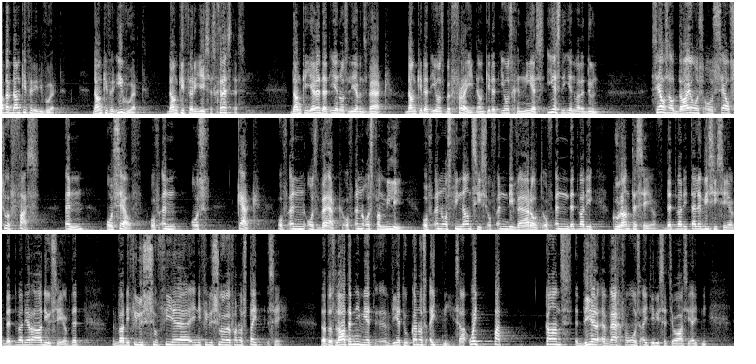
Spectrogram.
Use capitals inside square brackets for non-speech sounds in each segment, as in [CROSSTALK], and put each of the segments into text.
Vader, dankie vir hierdie woord. Dankie vir u woord. Dankie vir Jesus Christus. Dankie Here dat u in ons lewens werk. Dankie dat u ons bevry. Dankie dat u ons genees. U is die een wat dit doen. Selfs al draai ons onsself so vas in onsself of in ons kerk of in ons werk of in ons familie of in ons finansies of in die wêreld of in dit wat die koerante sê of dit wat die televisie sê of dit wat die radio sê of dit wat die filosofie en die filosowe van ons tyd sê dat ons later nie meer weet hoe kan ons uit nie. Is daar ooit pad kans 'n deur 'n weg vir ons uit hierdie situasie uit nie?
